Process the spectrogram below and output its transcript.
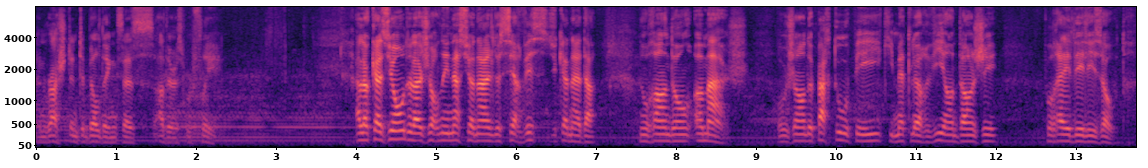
and rushed into buildings as others were fleeing. À l'occasion de la Journée nationale de service du Canada, nous rendons hommage aux gens de partout au pays qui mettent leur vie en danger pour aider les autres.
